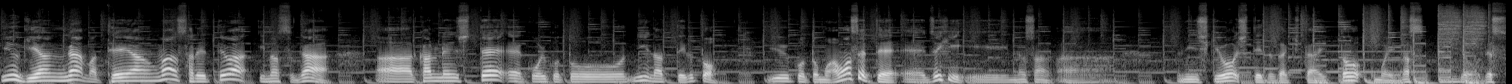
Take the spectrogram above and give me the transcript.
いう議案が、まあ、提案はされてはいますがあ関連して、えー、こういうことになっているということも合わせて、えー、ぜひ皆さん認識をしていただきたいと思います。以上です。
